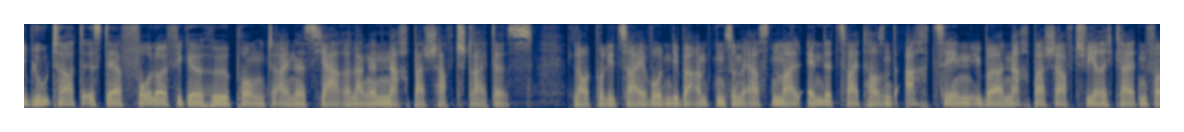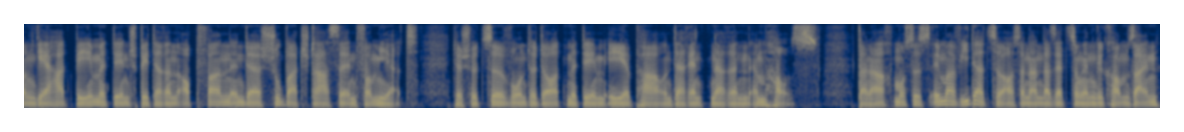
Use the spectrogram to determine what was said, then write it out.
Die Bluttat ist der vorläufige Höhepunkt eines jahrelangen Nachbarschaftsstreites. Laut Polizei wurden die Beamten zum ersten Mal Ende 2018 über Nachbarschaftsschwierigkeiten von Gerhard B. mit den späteren Opfern in der Schubertstraße informiert. Der Schütze wohnte dort mit dem Ehepaar und der Rentnerin im Haus. Danach muss es immer wieder zu Auseinandersetzungen gekommen sein.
